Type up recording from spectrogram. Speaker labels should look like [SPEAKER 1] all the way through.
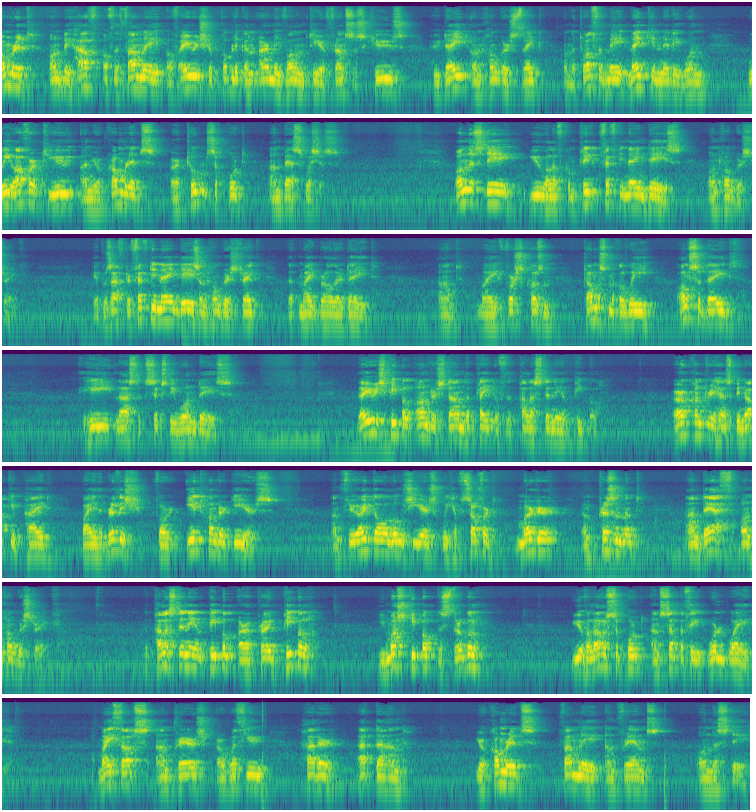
[SPEAKER 1] Comrade, on behalf of the family of Irish Republican Army volunteer Francis Hughes, who died on hunger strike on the 12th of May 1981, we offer to you and your comrades our total support and best wishes. On this day, you will have completed 59 days on hunger strike. It was after 59 days on hunger strike that my brother died, and my first cousin, Thomas McElwee, also died. He lasted 61 days. The Irish people understand the plight of the Palestinian people. Our country has been occupied by the British for 800 years, and throughout all those years we have suffered murder, imprisonment, and death on hunger strike. The Palestinian people are a proud people. You must keep up the struggle. You have a lot of support and sympathy worldwide. My thoughts and prayers are with you, Khader Adnan, your comrades, family, and friends on this day.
